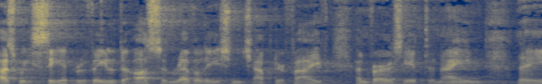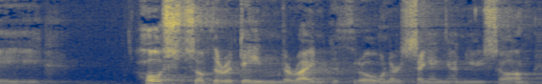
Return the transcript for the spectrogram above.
as we see it revealed to us in Revelation chapter 5 and verse 8 to 9. The hosts of the redeemed around the throne are singing a new song.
